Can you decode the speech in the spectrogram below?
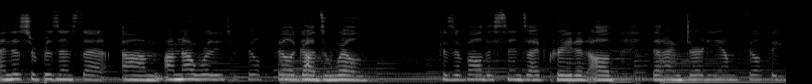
And this represents that um, I'm not worthy to fulfill God's will because of all the sins I've created, all that I'm dirty, I'm filthy.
